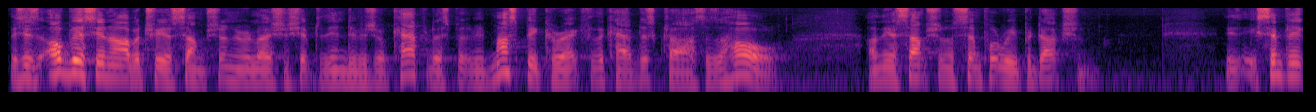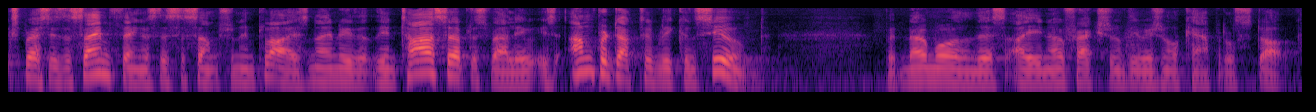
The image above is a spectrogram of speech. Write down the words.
This is obviously an arbitrary assumption in relationship to the individual capitalist, but it must be correct for the capitalist class as a whole, on the assumption of simple reproduction. It simply expresses the same thing as this assumption implies, namely that the entire surplus value is unproductively consumed but no more than this, i.e., no fraction of the original capital stock.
